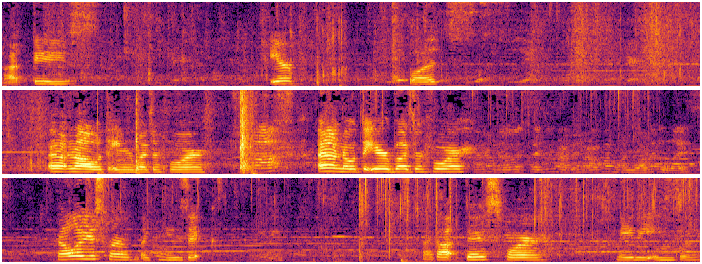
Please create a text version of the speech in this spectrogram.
Got these earbuds. I don't know what the earbuds are for. Huh? I don't know what the earbuds are for. I don't know. It said you had to have them on one of the lists. Probably just for like music. I got this for maybe English.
